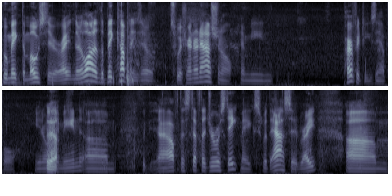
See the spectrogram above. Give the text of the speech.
who make the most of it, right? And there are a lot of the big companies. You know, Swisher International. I mean, perfect example. You know what I mean? Um, off the stuff that Drew Estate makes with acid, right? Um,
